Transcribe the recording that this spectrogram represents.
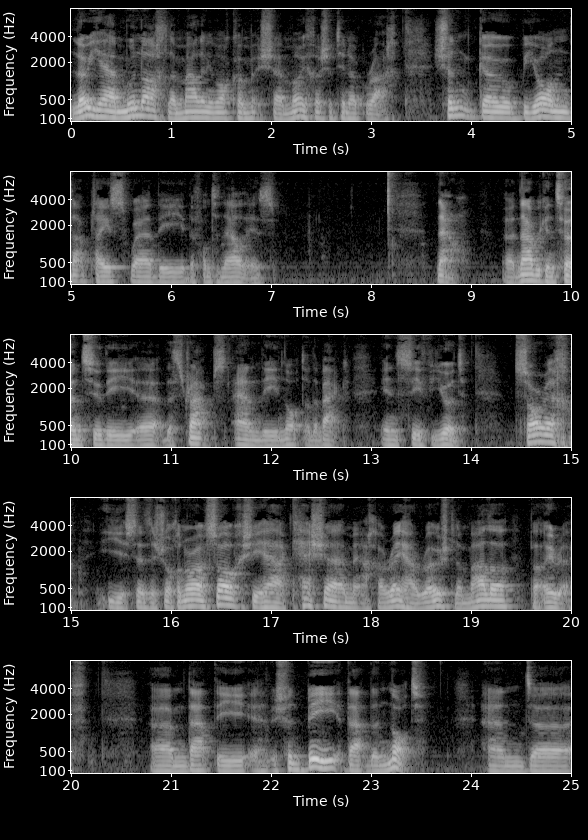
Lo munach mokom rach. Shouldn't go beyond that place where the the fontanelle is. Now, uh, now we can turn to the uh, the straps and the knot at the back in Sif Yud. Tzorech, says the Shulchan Aruch, Tzorech sheha kesha lemala ba'oref. Um, that the it should be that the knot and uh,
